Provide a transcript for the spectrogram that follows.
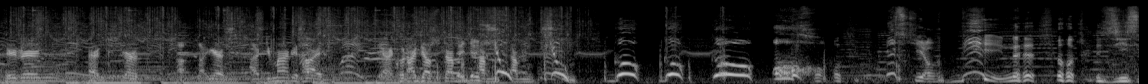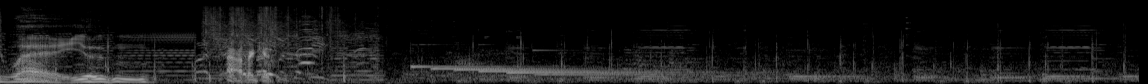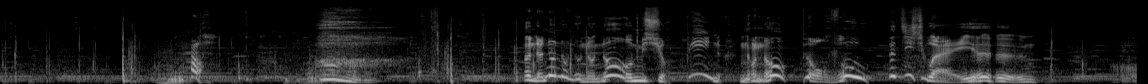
Evening. Uh, yes, uh, uh, yes. Uh, do you mind if I? Yeah, could I just um, um, um Shoo! Go, go, go! Oh, Monsieur Bean! Oh, this way. Um, ah, thank you. Oh, non, non, non, non, non, non, Monsieur Non, non, pour vous. This way.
